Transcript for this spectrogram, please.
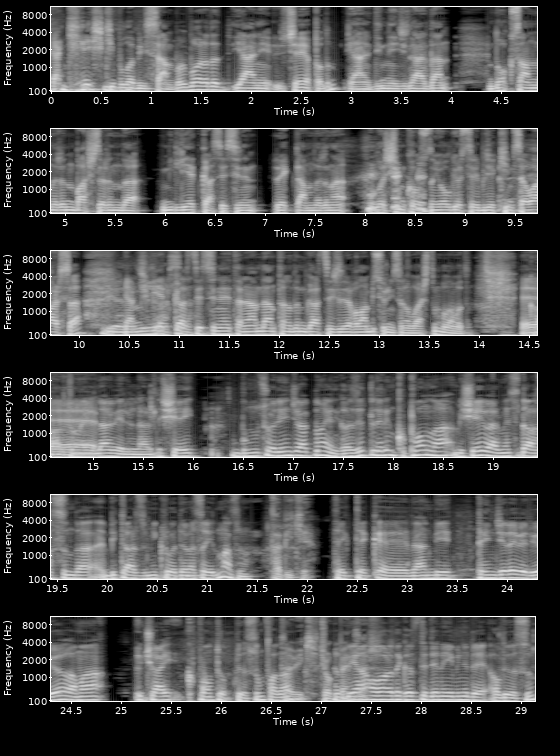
Ya keşke bulabilsem. Bu, bu arada yani şey yapalım. Yani dinleyicilerden 90'ların başlarında Milliyet Gazetesi'nin reklamlarına ulaşım konusunda yol gösterebilecek kimse varsa. Yani Milliyet çıkarsa. Gazetesi'ne tanımdan tanıdığım gazetecilere falan bir sürü insana ulaştım bulamadım. Ee, Karton evler verirlerdi. Şey bunu söyleyince aklıma geldi. Gazetelerin kuponla bir şey vermesi de aslında bir tarz mikro ödeme sayılmaz mı? tabii ki. Tek tek e, ben bir tencere veriyor ama 3 ay kupon topluyorsun falan. Tabii ki, çok bir benzer. an o arada gazete deneyimini de alıyorsun.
